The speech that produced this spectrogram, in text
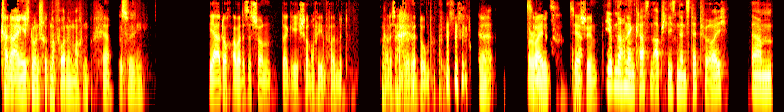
kann er eigentlich nur einen Schritt nach vorne machen. Ja. Deswegen. Ja, doch, aber das ist schon, da gehe ich schon auf jeden Fall mit. Alles andere wäre dumm. ja. Alright. Sehr ja. schön. Ich habe noch einen krassen abschließenden Stat für euch. Ähm,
